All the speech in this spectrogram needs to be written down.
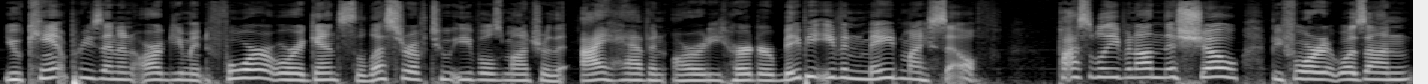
You can't present an argument for or against the lesser of two evils mantra that I haven't already heard or maybe even made myself, possibly even on this show before it was on,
